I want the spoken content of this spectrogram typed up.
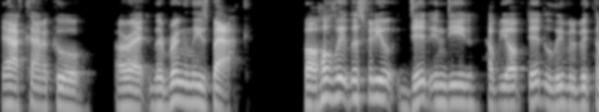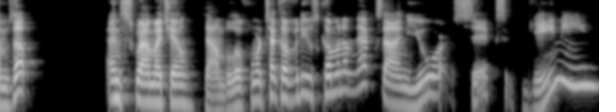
Yeah, kind of cool. All right, they're bringing these back. But hopefully this video did indeed help you out. Did leave it a big thumbs up and subscribe my channel down below for more tech videos coming up next on Your Six Gaming.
